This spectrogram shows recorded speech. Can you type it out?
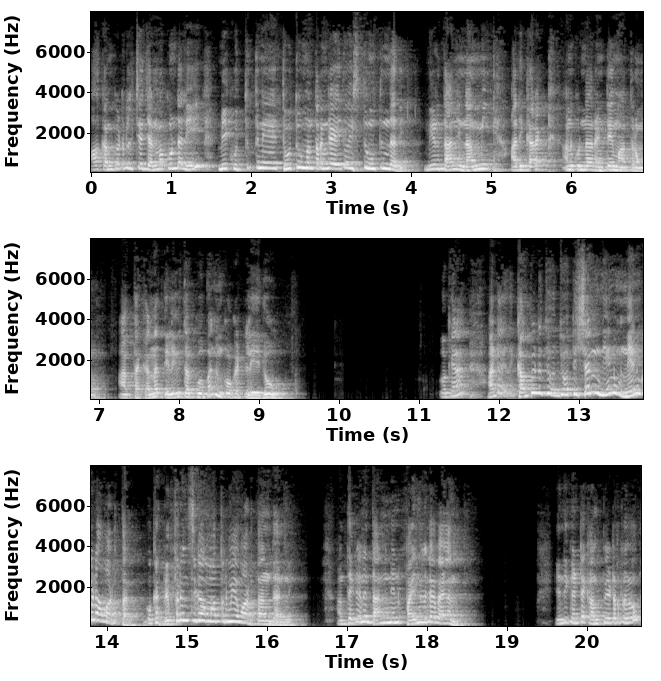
ఆ కంప్యూటర్లు ఇచ్చే జన్మకుండలి మీకు ఉత్తునే తూతూ మంత్రంగా ఏదో ఇస్తూ ఉంటుంది అది. మీరు దాన్ని నమ్మి అది కరెక్ట్ అనుకున్నారంటే మాత్రం అంతకన్నా తెలివి తక్కువ పని ఇంకొకటి లేదు. ఓకేనా? అంటే కంప్యూటర్ జ్యోతిష్యాన్ని నేను నేను కూడా వాడతాను. ఒక రిఫరెన్స్గా మాత్రమే వాడతాను దాన్ని. అంతేగాని దాన్ని నేను ఫైనల్గా వెళ్ళను. ఎందుకంటే కంప్యూటర్లో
